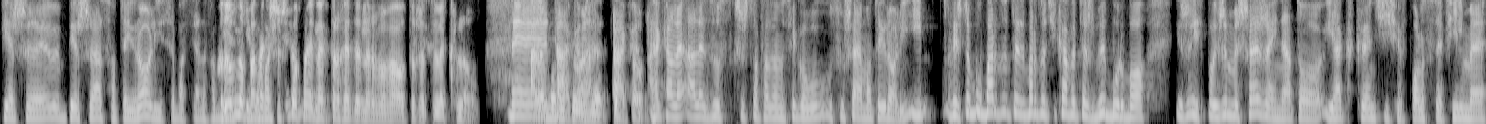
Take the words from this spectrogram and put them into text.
pierwszy, pierwszy raz o tej roli Sebastiana Fabiańskiego. Podobno pana właśnie... Krzysztofa jednak trochę denerwowało to, że tyle klął. Ale tak, a, tak, tak, ale, ale z ust Krzysztofa Zanussiego usłyszałem o tej roli. I wiesz, to był bardzo, to jest bardzo ciekawy też wybór, bo jeżeli spojrzymy szerzej na to, jak kręci się w Polsce filmy,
